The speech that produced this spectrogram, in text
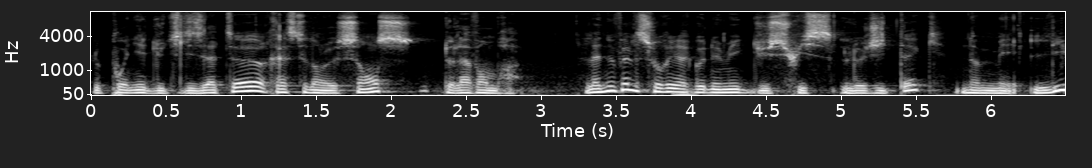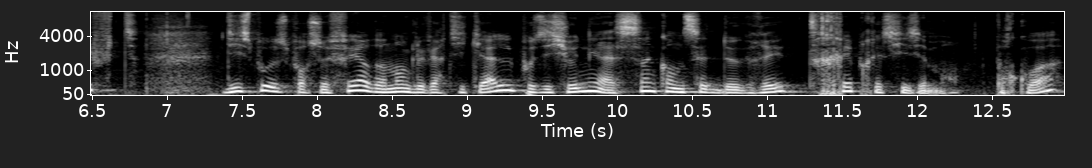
Le poignet de l'utilisateur reste dans le sens de l'avant-bras. La nouvelle souris ergonomique du Suisse Logitech, nommée Lift, dispose pour ce faire d'un angle vertical positionné à 57 degrés très précisément. Pourquoi?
